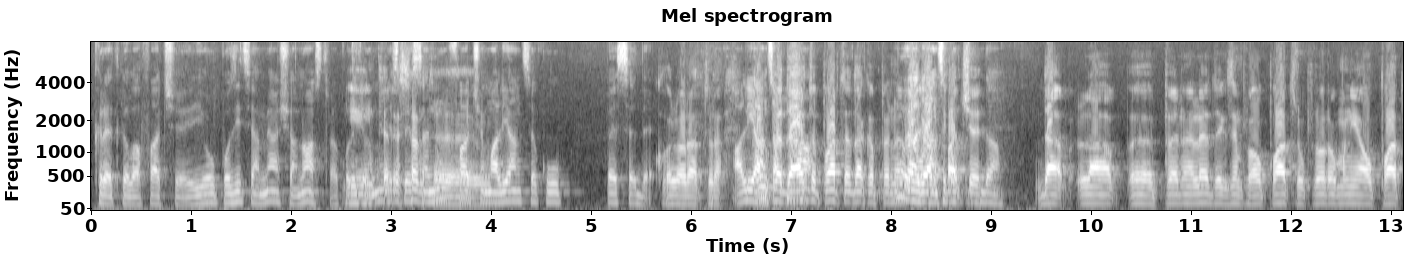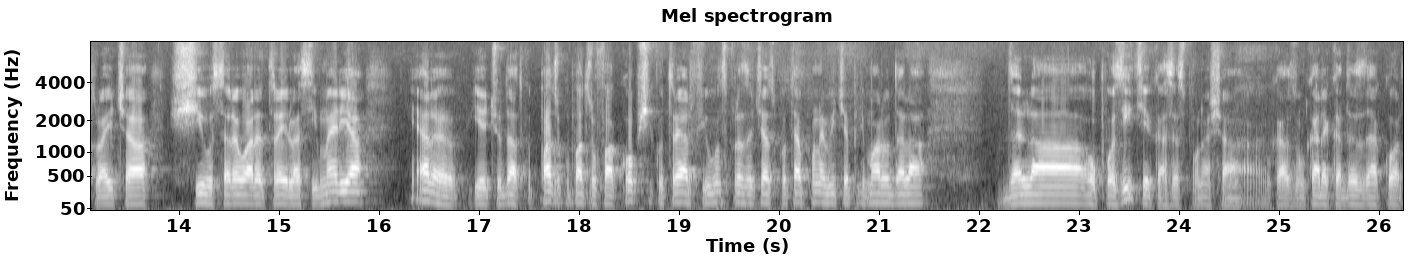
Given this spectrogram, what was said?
cred că va face. E o poziția mea și a noastră, a colegilor mei, este să interesant, nu uh, facem alianță cu PSD. Coloratura. Alianța Bun, pe de acum- altă parte, dacă PNL Nu e ar alianță, că- face... da. Da, la uh, PNL, de exemplu, au 4, Pro-România au 4 aici și USR-ul are 3 la Simeria. Iar uh, e ciudat că 4 cu 4 fac 8 și cu 3 ar fi 11, ați putea pune viceprimarul de la, de la opoziție, ca să spun așa, în cazul în care cădeți de acord.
